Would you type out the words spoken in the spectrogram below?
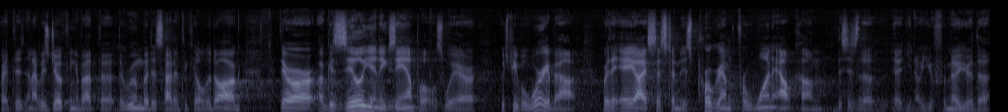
Right? And I was joking about the, the Roomba decided to kill the dog. There are a gazillion examples where, which people worry about, where the AI system is programmed for one outcome. This is the, uh, you know, you're familiar the,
